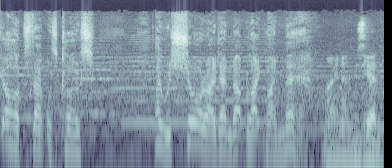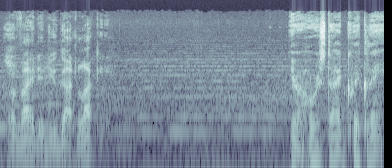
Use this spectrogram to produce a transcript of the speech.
Gods, that was close. I was sure I'd end up like my mare. My name is geldik. Provided you got lucky. Your horse died quickly,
